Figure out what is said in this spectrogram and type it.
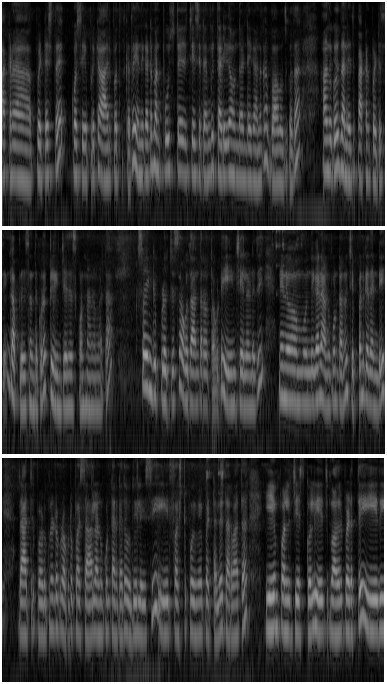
పక్కన పెట్టేస్తే కొద్దిసేపటికి ఆరిపోతుంది కదా. ఎందుకంటే మనం పూజ చేసే టైంకి తడిగా ఉందంటే కనుక బాగోదు కదా. అందుకని దాన్ని అయితే పక్కన పెట్టేసి ఇంకా ప్లేస్ అంతా కూడా క్లీన్ చేసేసుకుంటున్నాను అనమాట సో ఇంక ఇప్పుడు వచ్చేసి ఒక దాని తర్వాత ఒకటి ఏం చేయాలనేది నేను ముందుగానే అనుకుంటాను. చెప్పాను కదండి రాత్రి పడుకునేటప్పుడు ఒకటి పది సార్లు అనుకుంటాను కదా వదిలేసి ఏది ఫస్ట్ పొయ్యి మీద పెట్టాలి తర్వాత ఏం పనులు చేసుకోవాలి ఏది మొదలు పెడితే ఏది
